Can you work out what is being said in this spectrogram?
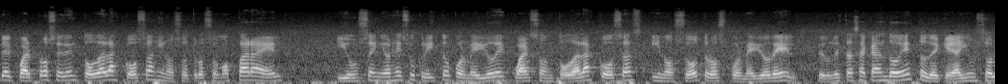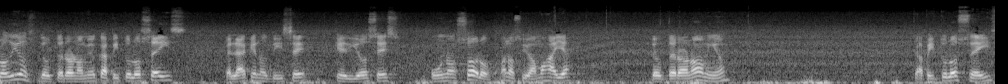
del cual proceden todas las cosas y nosotros somos para Él, y un Señor Jesucristo por medio del cual son todas las cosas y nosotros por medio de Él. ¿De dónde está sacando esto? De que hay un solo Dios. Deuteronomio capítulo 6, ¿verdad? Que nos dice que Dios es uno solo. Bueno, si vamos allá, Deuteronomio capítulo 6.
